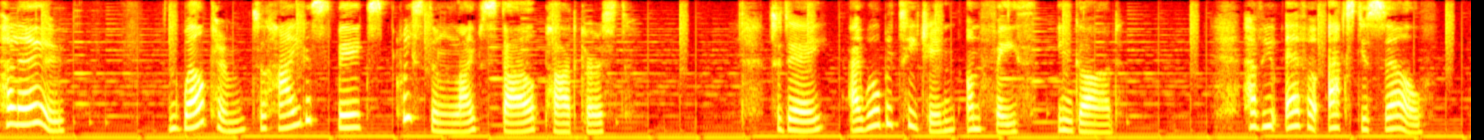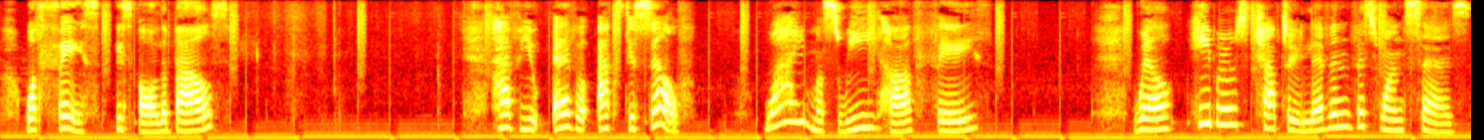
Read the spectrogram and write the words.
Hello, and welcome to Heidi Speaks Christian Lifestyle Podcast. Today, I will be teaching on faith in God. Have you ever asked yourself what faith is all about? Have you ever asked yourself, why must we have faith? Well, Hebrews chapter 11, verse 1 says,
